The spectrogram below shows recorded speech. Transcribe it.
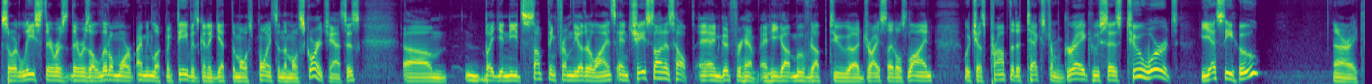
So at least there was there was a little more. I mean, look, McDavid's going to get the most points and the most scoring chances, um, but you need something from the other lines, and Chiasson has helped, and good for him. And he got moved up to uh, Draisaitl's line, which has prompted a text from Greg who says two words: Yesy who? All right.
